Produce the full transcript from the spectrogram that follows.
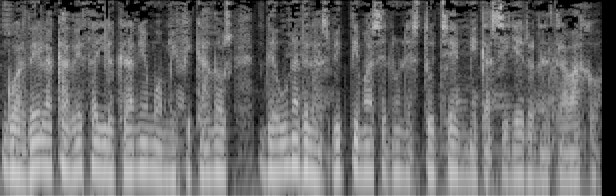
Guardé la cabeza y el cráneo momificados de una de las víctimas en un estuche en mi casillero en el trabajo.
